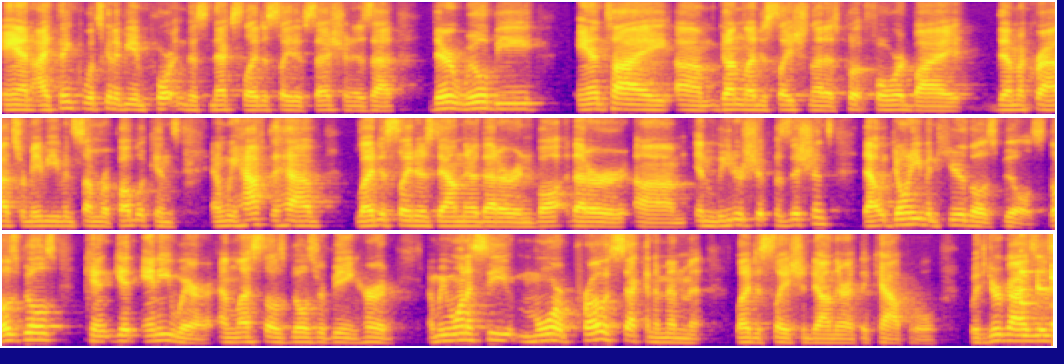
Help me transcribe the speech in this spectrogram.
And I think what's going to be important this next legislative session is that there will be anti-gun um, legislation that is put forward by Democrats or maybe even some Republicans, and we have to have legislators down there that are involved that are um, in leadership positions that don't even hear those bills. Those bills can't get anywhere unless those bills are being heard. And we want to see more pro Second Amendment legislation down there at the Capitol. With your guys's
